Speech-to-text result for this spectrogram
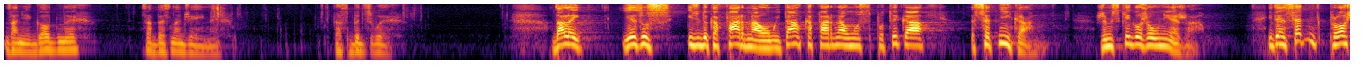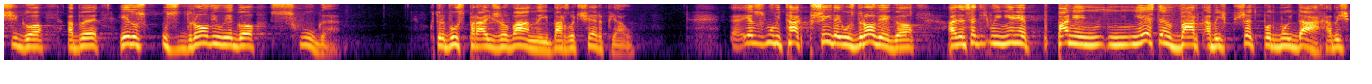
za niegodnych, za beznadziejnych, za zbyt złych. Dalej Jezus idzie do Kafarnaum i tam w Kafarnaum spotyka setnika, rzymskiego żołnierza. I ten setnik prosi go, aby Jezus uzdrowił jego sługę, który był sparaliżowany i bardzo cierpiał. Jezus mówi, tak, przyjdę i uzdrowię go, ale ten setnik mówi, nie, nie, panie, nie jestem wart, abyś wszedł pod mój dach, abyś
